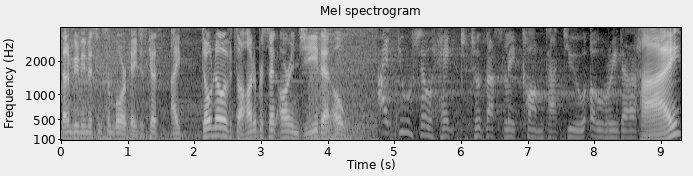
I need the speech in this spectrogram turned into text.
that I'm going to be missing some lore pages because I don't know if it's 100% RNG that. Oh. I do so hate to thusly contact you, O reader. Hi?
